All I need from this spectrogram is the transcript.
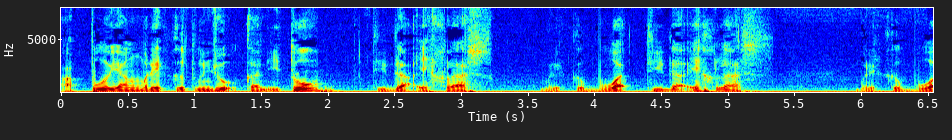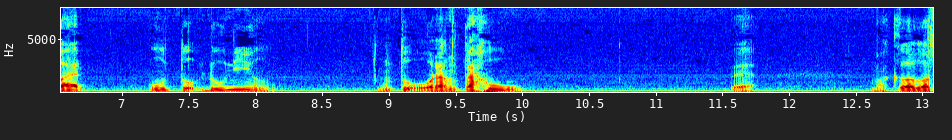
apa yang mereka tunjukkan itu tidak ikhlas mereka buat tidak ikhlas mereka buat untuk dunia untuk orang tahu ya Maka Allah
